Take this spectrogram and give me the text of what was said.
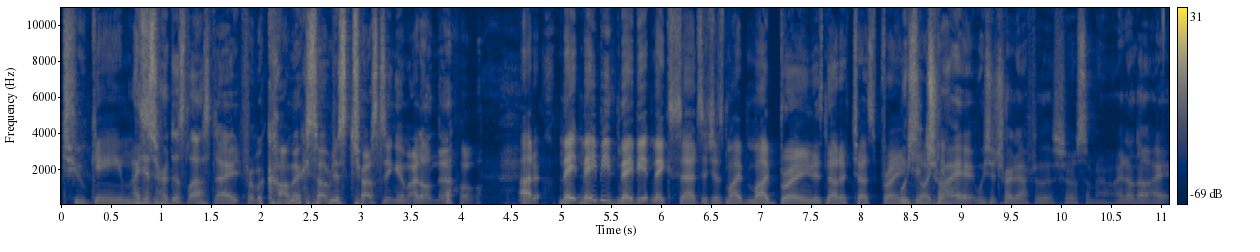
two games. I just heard this last night from a comic, so I'm just trusting him. I don't know. I don't, may, maybe maybe it makes sense. It's just my my brain is not a chess brain. We should I try it. We should try it after the show somehow. I don't know. I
